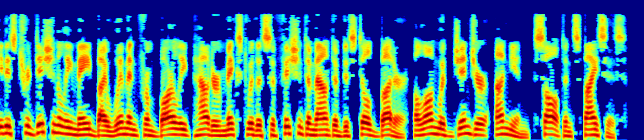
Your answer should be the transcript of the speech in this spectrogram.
It is traditionally made by women from barley powder mixed with a sufficient amount of distilled butter, along with ginger, onion, salt and spices.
